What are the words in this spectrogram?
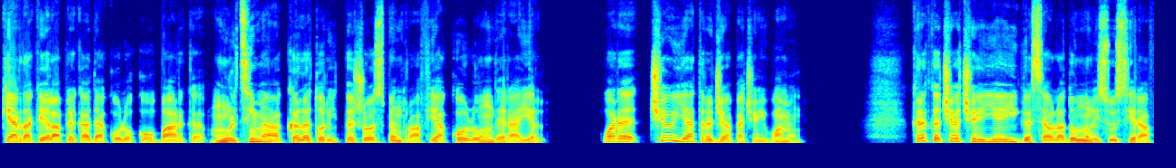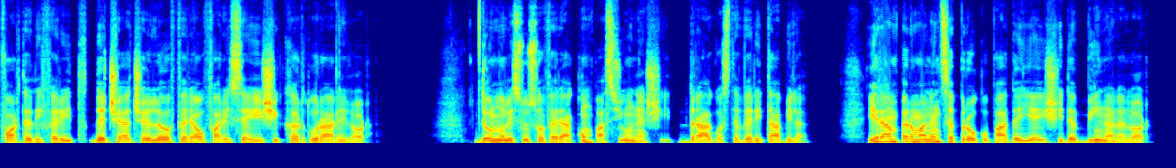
Chiar dacă el a plecat de acolo cu o barcă, mulțimea a călătorit pe jos pentru a fi acolo unde era el. Oare ce îi atrăgea pe acei oameni? Cred că ceea ce ei găseau la Domnul Isus era foarte diferit de ceea ce le ofereau fariseii și cărturarilor. Domnul Isus oferea compasiune și dragoste veritabilă. Era în permanență preocupat de ei și de binele lor.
